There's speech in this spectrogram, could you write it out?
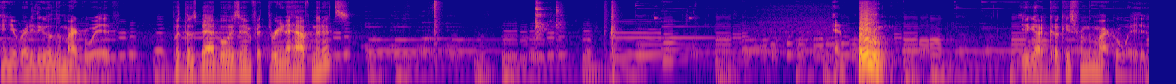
and you're ready to go to the microwave. Put those bad boys in for three and a half minutes. And boom! You got cookies from the microwave.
